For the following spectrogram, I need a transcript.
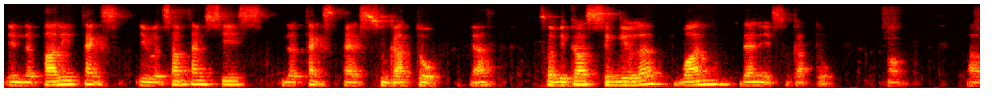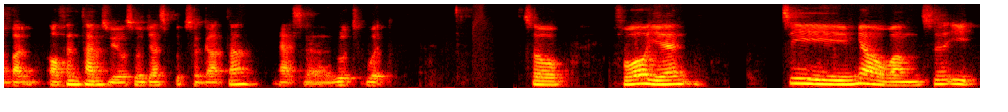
in the Pali text, you would sometimes see the text as Sugato. Yeah. So because singular, one, then it's Sugato. Oh. Uh, but oftentimes we also just put Sugata as a root word. So 佛言即妙往之意，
